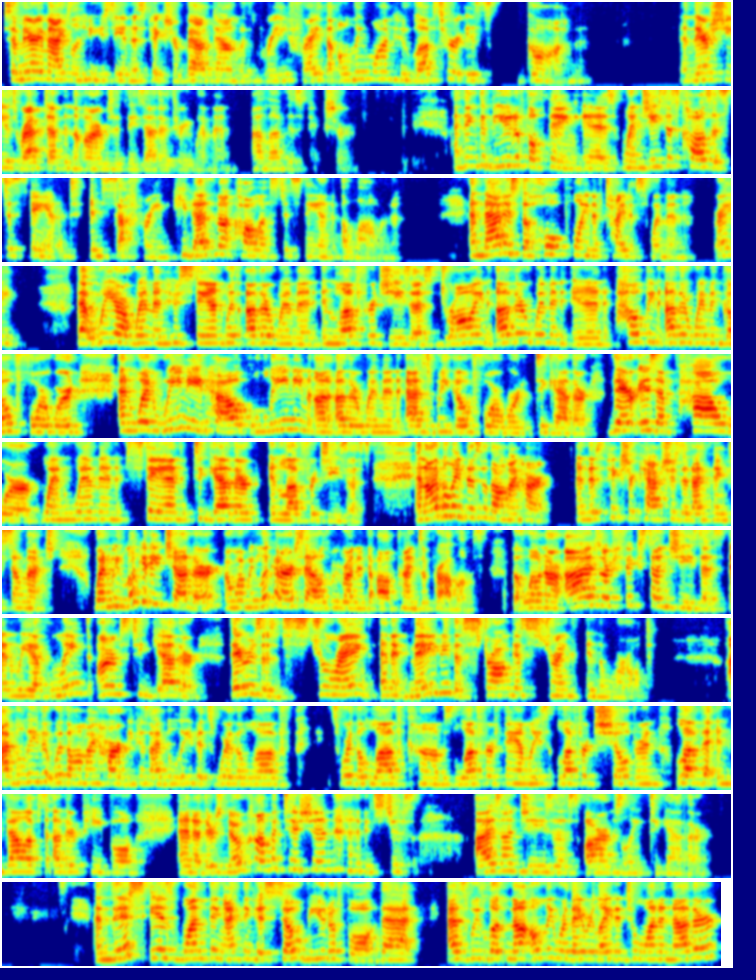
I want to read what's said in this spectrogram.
So mary magdalene who you see in this picture bowed down with grief right? The only one who loves her is gone. And there she is wrapped up in the arms of these other three women. I love this picture I think the beautiful thing is when Jesus calls us to stand in suffering, he does not call us to stand alone. And that is the whole point of Titus women, right? That we are women who stand with other women in love for Jesus, drawing other women in, helping other women go forward. And when we need help, leaning on other women as we go forward together. There is a power when women stand together in love for Jesus. And I believe this with all my heart. And this picture captures it, I think, so much. When we look at each other and when we look at ourselves, we run into all kinds of problems. But when our eyes are fixed on Jesus and we have linked arms together, there is a strength, and it may be the strongest strength in the world. I believe it with all my heart because I believe it's where the love it's where the love comes love for families, love for children, love that envelops other people. And uh, there's no competition. it's just eyes on Jesus, arms linked together. And this is one thing I think is so beautiful that as we look, not only were they related to one another,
